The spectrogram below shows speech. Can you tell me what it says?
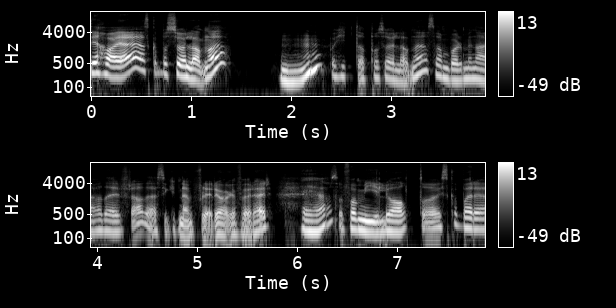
det har jeg. Jeg skal på Sørlandet. Mm. På hytta på Sørlandet. Samboeren min er jo derifra. Det jeg sikkert nevnt flere ganger før her. Ja, Så familie og alt. Og vi skal bare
